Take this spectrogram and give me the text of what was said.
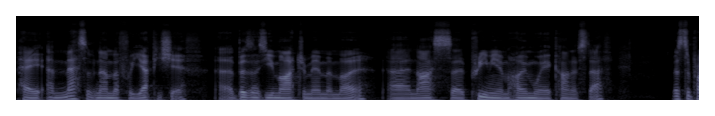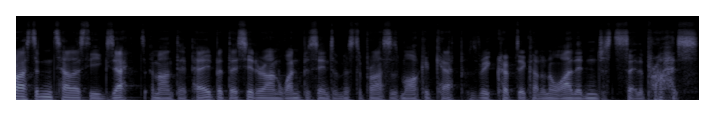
pay a massive number for Yuppiechef, a business you might remember, Mo, a nice uh, premium homeware kind of stuff. Mr. Price didn't tell us the exact amount they paid, but they said around 1% of Mr. Price's market cap. It was very cryptic. I don't know why they didn't just say the price.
